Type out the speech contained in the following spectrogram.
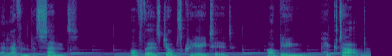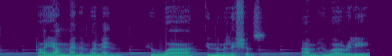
Eleven percent of those jobs created are being picked up by young men and women who were in the militias, um, who were really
